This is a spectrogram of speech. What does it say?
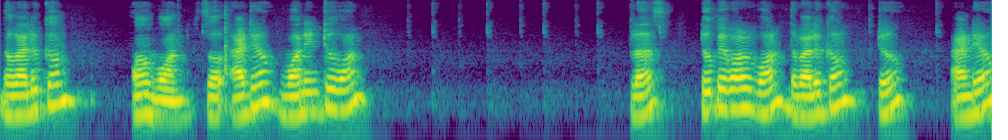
the value come on 1 so add here 1 into 1 plus 2 to the power 1 the value come 2 and here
